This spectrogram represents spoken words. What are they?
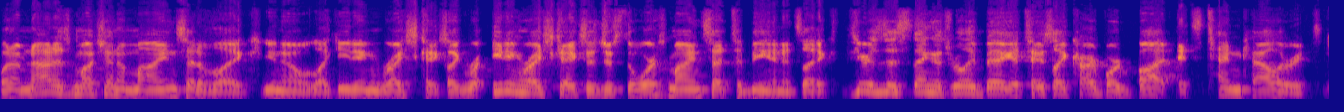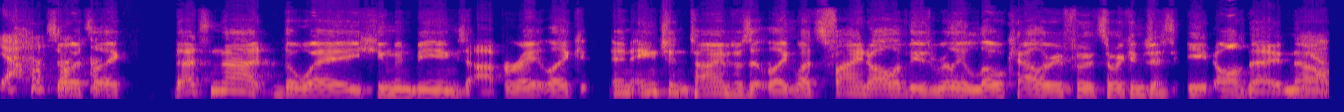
But I'm not as much in a mindset of like, you know, like eating rice cakes. Like r- eating rice cakes is just the worst mindset to be in. It's like, here's this thing that's really big. It tastes like cardboard, but it's 10 calories. Yeah. so it's like, that's not the way human beings operate. Like in ancient times, was it like, let's find all of these really low calorie foods so we can just eat all day? No, yeah.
